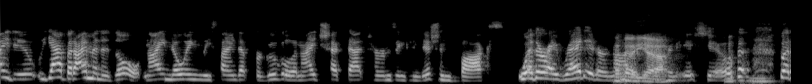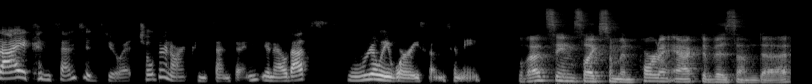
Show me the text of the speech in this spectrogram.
I do. Yeah, but I'm an adult and I knowingly signed up for Google and I checked that terms and conditions box, whether I read it or not, yeah. a different issue. Mm-hmm. but I consented to it. Children aren't consenting. You know, that's really worrisome to me. Well, that seems like some important activism to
